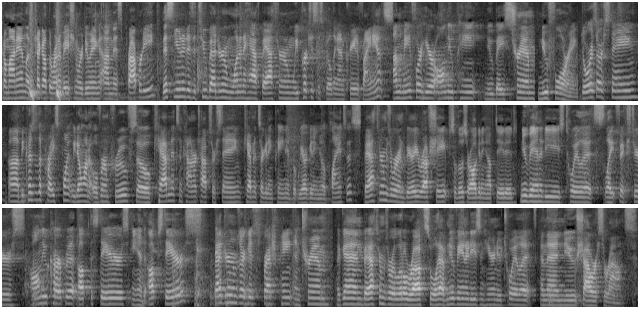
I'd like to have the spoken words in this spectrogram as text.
Come on in, let's check out the renovation we're doing on this property. This unit is a two bedroom, one and a half bathroom. We purchased this building on Creative Finance. On the main floor here, all new paint, new base trim, new flooring. Doors are staying. Uh, because of the price point, we don't want to over improve, so cabinets and countertops are staying. Cabinets are getting painted, but we are getting new appliances. Bathrooms were in very rough shape, so those are all getting updated. New vanities, toilets, light fixtures, all new carpet up the stairs and upstairs. Bedrooms are just fresh paint and trim. Again, bathrooms were a little rough, so we'll have new vanities in here, new toilet, and then new shower surrounds.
